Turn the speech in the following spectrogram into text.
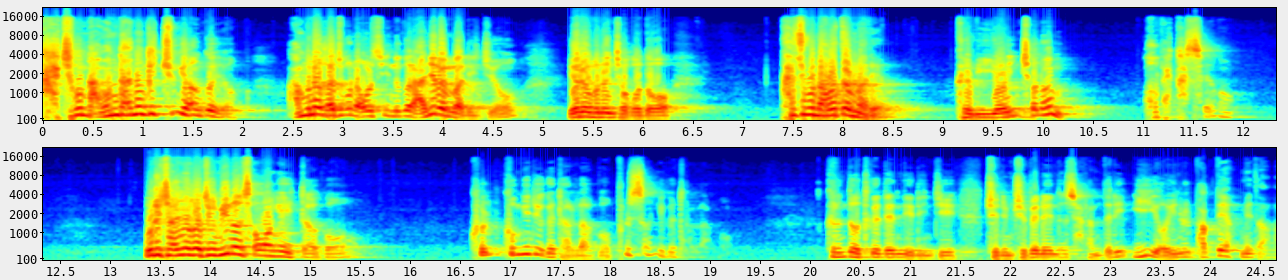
가지고 나온다는 게 중요한 거예요. 아무나 가지고 나올 수 있는 건 아니란 말이죠. 여러분은 적어도 가지고 나왔단 말이에요. 그럼 이 여인처럼 고백하세요. 우리 자녀가 지금 이런 상황에 있다고. 그걸 긍일하게 달라고, 불쌍하게 달라고. 그런데 어떻게 된 일인지 주님 주변에 있는 사람들이 이 여인을 박대합니다.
